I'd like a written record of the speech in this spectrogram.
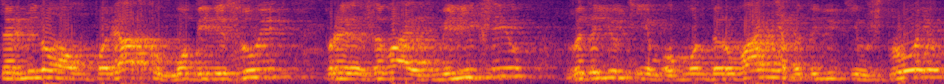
терміновому порядку мобілізують, призивають міліцію, видають їм обмундирування, видають їм зброю,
